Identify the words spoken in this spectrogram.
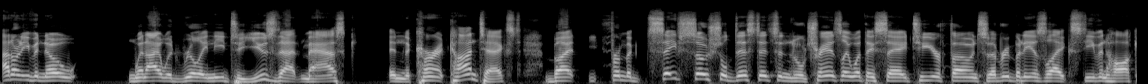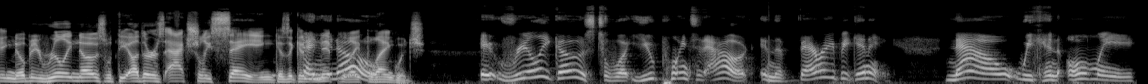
I don't even know when I would really need to use that mask in the current context, but from a safe social distance, and it'll translate what they say to your phone. So everybody is like Stephen Hawking. Nobody really knows what the other is actually saying because it can and manipulate you know, the language it really goes to what you pointed out in the very beginning. Now we can only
